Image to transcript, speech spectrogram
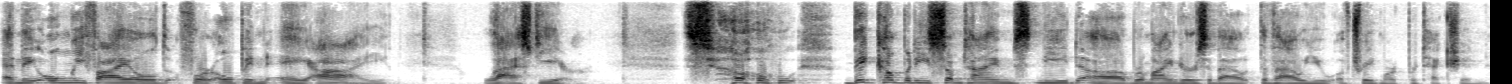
and they only filed for OpenAI last year. So, big companies sometimes need uh, reminders about the value of trademark protection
